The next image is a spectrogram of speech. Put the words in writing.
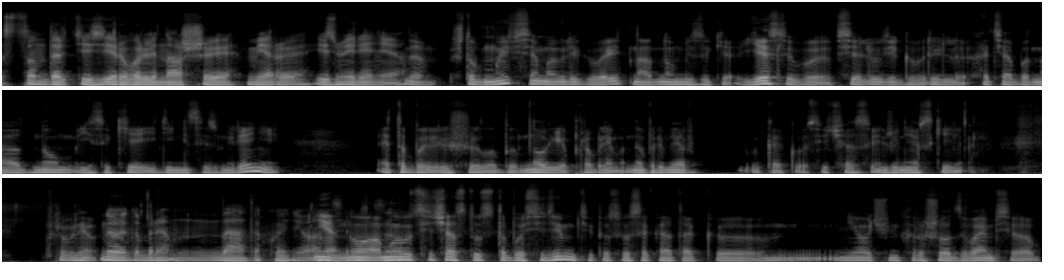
стандартизировали наши меры измерения. Да, чтобы мы все могли говорить на одном языке. Если бы все люди говорили хотя бы на одном языке единицы измерений, это бы решило бы многие проблемы. Например, как вот сейчас инженерские проблема. Ну, это прям, да, такой нюанс. Не, ну, а мы вот сейчас тут с тобой сидим, типа, с высока так э, не очень хорошо отзываемся о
